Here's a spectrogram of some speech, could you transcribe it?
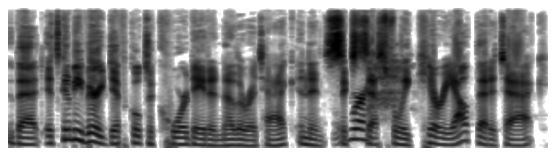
that it's going to be very difficult to coordinate another attack and then successfully carry out that attack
